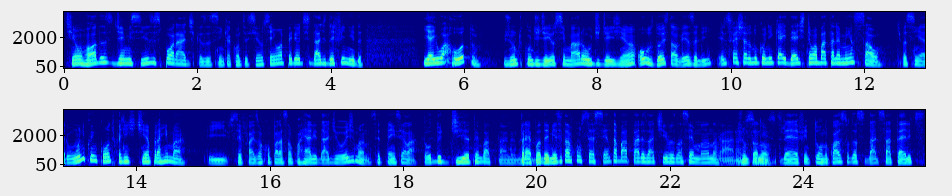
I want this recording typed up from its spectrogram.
Tinham rodas de MCs esporádicas, assim, que aconteciam sem uma periodicidade definida. E aí o Arroto, junto com o DJ Yosimar ou o DJ Jean, ou os dois talvez ali, eles fecharam no Conic a ideia de ter uma batalha mensal. Tipo assim, era o único encontro que a gente tinha pra rimar. E você faz uma comparação com a realidade hoje, mano, você tem, sei lá, Todo dia tem batalha, né? pré-pandemia você tava com 60 batalhas ativas na semana, Caralho, juntando sinistro. DF em torno, quase todas as cidades satélites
